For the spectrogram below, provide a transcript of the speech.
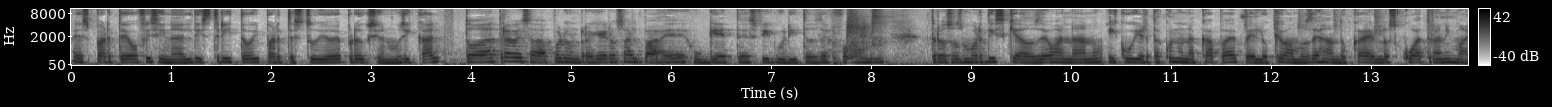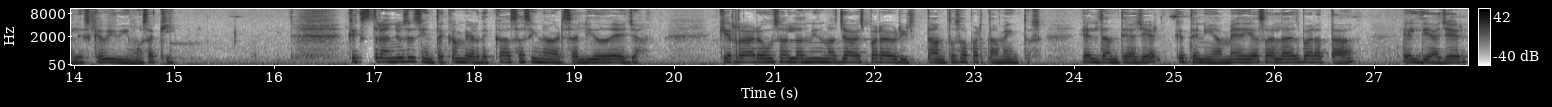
es parte oficina del distrito y parte estudio de producción musical, toda atravesada por un reguero salvaje de juguetes, figuritas de foamy, trozos mordisqueados de banano y cubierta con una capa de pelo que vamos dejando caer los cuatro animales que vivimos aquí. Qué extraño se siente cambiar de casa sin haber salido de ella. Qué raro usar las mismas llaves para abrir tantos apartamentos. El de anteayer, que tenía media sala desbaratada, el de ayer,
